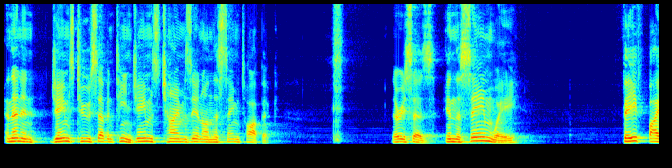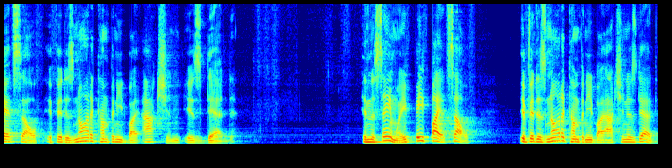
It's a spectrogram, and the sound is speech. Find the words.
And then in James 2:17, James chimes in on this same topic. There he says, In the same way, faith by itself, if it is not accompanied by action, is dead. In the same way, faith by itself, if it is not accompanied by action, is dead.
